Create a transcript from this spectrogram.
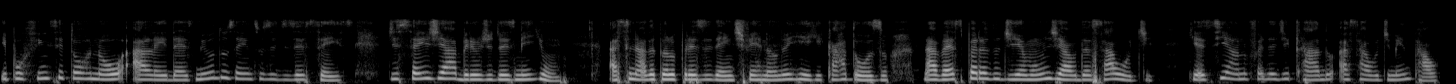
e, por fim, se tornou a Lei 10.216, de 6 de abril de 2001, assinada pelo presidente Fernando Henrique Cardoso na véspera do Dia Mundial da Saúde que esse ano foi dedicado à saúde mental.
